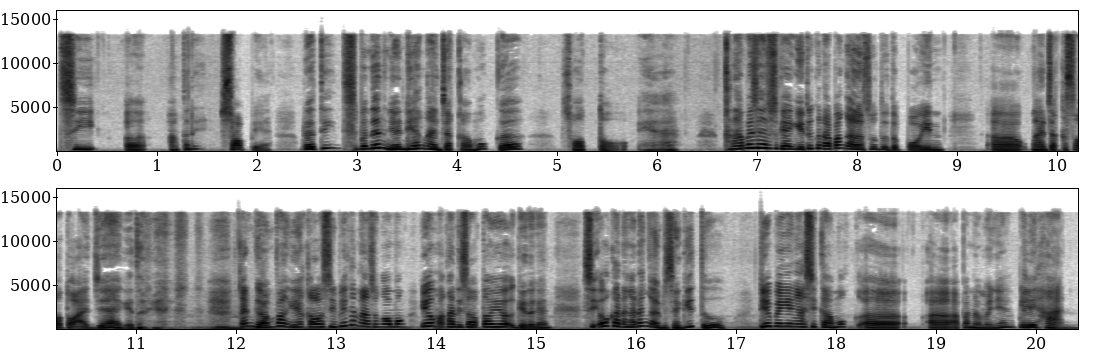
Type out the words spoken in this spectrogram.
si uh, apa nih shop ya. Berarti sebenarnya dia ngajak kamu ke soto ya. Kenapa sih harus kayak gitu? Kenapa nggak langsung to the point uh, ngajak ke soto aja gitu? Kan gampang ya. Kalau si B kan langsung ngomong yuk makan di soto yuk gitu kan. Si O kadang-kadang nggak bisa gitu. Dia pengen ngasih kamu uh, uh, apa namanya pilihan.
